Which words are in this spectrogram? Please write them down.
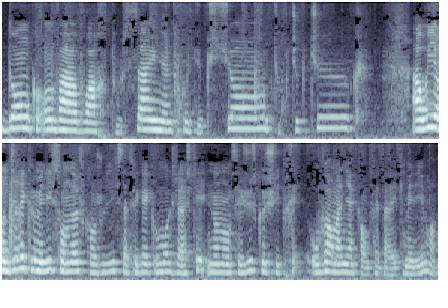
Donc, on va avoir tout ça, une introduction. Tchouk, tchouk, tchouk. Ah oui, on dirait que mes livres sont neufs quand je vous dis que ça fait quelques mois que je l'ai acheté. Non, non, c'est juste que je suis très overmaniaque en fait avec mes livres.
